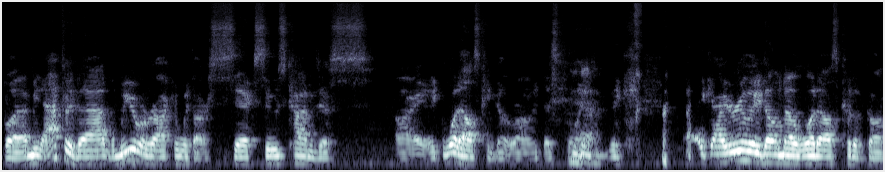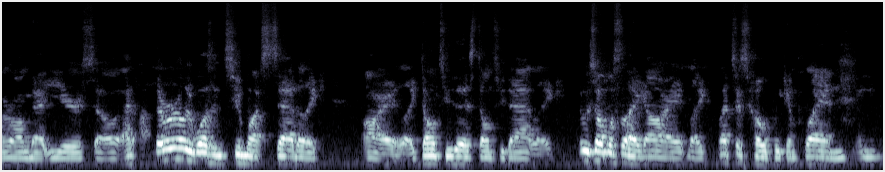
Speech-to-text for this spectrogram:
but I mean, after that, when we were rocking with our six, it was kind of just all right. Like, what else can go wrong at this point? Yeah. Like, like, I really don't know what else could have gone wrong that year. So I, there really wasn't too much said. Like, all right, like don't do this, don't do that. Like it was almost like, all right, like let's just hope we can play, and, and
